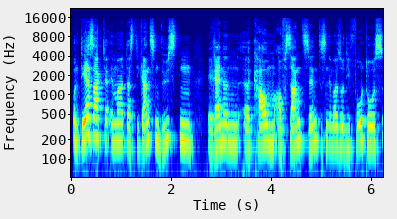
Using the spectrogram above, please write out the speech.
Und der sagt ja immer, dass die ganzen Wüstenrennen äh, kaum auf Sand sind. Das sind immer so die Fotos,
